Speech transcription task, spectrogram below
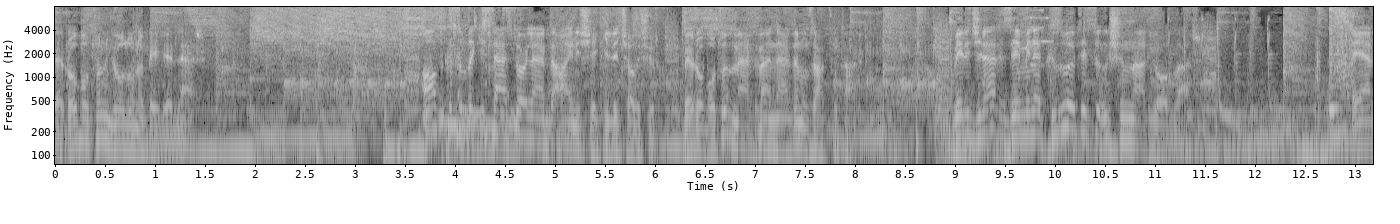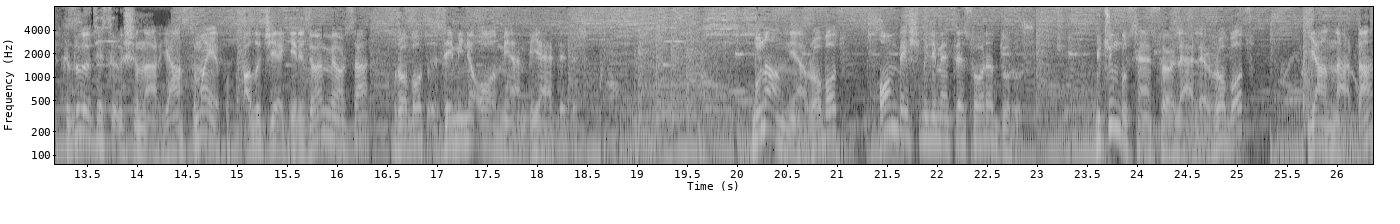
ve robotun yolunu belirler. Alt kısımdaki sensörler de aynı şekilde çalışır ve robotu merdivenlerden uzak tutar. Vericiler zemine kızılötesi ışınlar yollar. Eğer kızılötesi ışınlar yansıma yapıp alıcıya geri dönmüyorsa robot zemini olmayan bir yerdedir. Bunu anlayan robot 15 milimetre sonra durur. Bütün bu sensörlerle robot yanlardan,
